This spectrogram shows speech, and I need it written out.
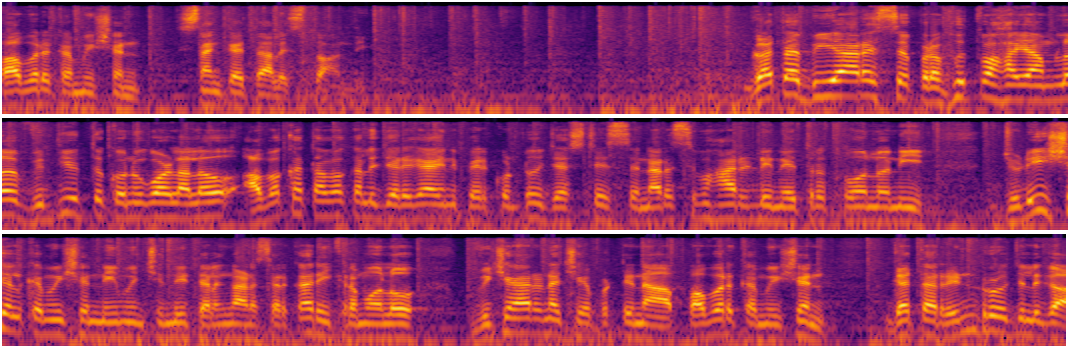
పవర్ కమిషన్ సంకేతాలిస్తోంది గత బీఆర్ఎస్ ప్రభుత్వ హయాంలో విద్యుత్ కొనుగోళ్ళలో అవకతవకలు జరిగాయని పేర్కొంటూ జస్టిస్ నరసింహారెడ్డి నేతృత్వంలోని జ్యుడిషియల్ కమిషన్ నియమించింది తెలంగాణ సర్కార్. ఈ క్రమంలో విచారణ చేపట్టిన పవర్ కమిషన్ గత రెండు రోజులుగా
